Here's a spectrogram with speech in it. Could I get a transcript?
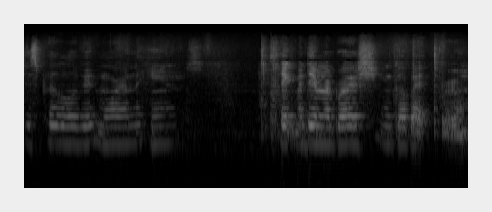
Just put a little bit more on the ends. Take my Denman brush and go back through.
